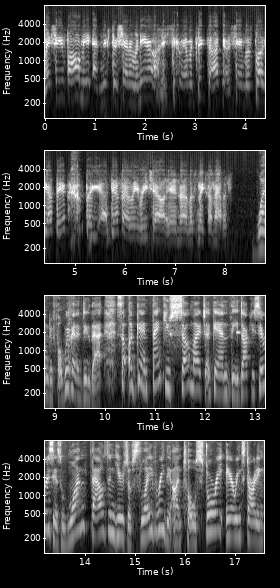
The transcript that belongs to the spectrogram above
make sure you follow me at Mr. Shannon Lanier on Instagram and TikTok. Got a shameless plug out there, but yeah, definitely reach out and uh, let's make something happen. Wonderful. We're going to do that. So again, thank you so much. Again, the docu-series is 1000 Years of Slavery, The Untold Story, airing starting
